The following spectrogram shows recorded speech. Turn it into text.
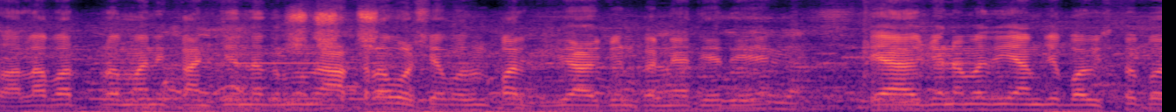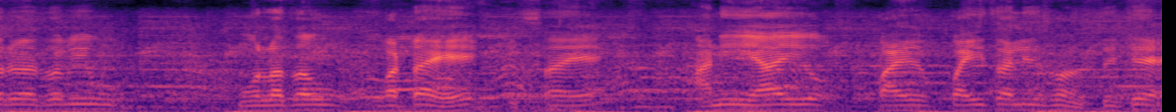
सालाबादप्रमाणे कांचननगरमधून अकरा वर्षापासून पालखीचे आयोजन करण्यात येते. त्या आयोजनामध्ये आमच्या बावीस परिवाराचा बी मोलाचा वाटा आहे हिस्सा आहे. आणि या यो पाय पायीचाली संस्थेचे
